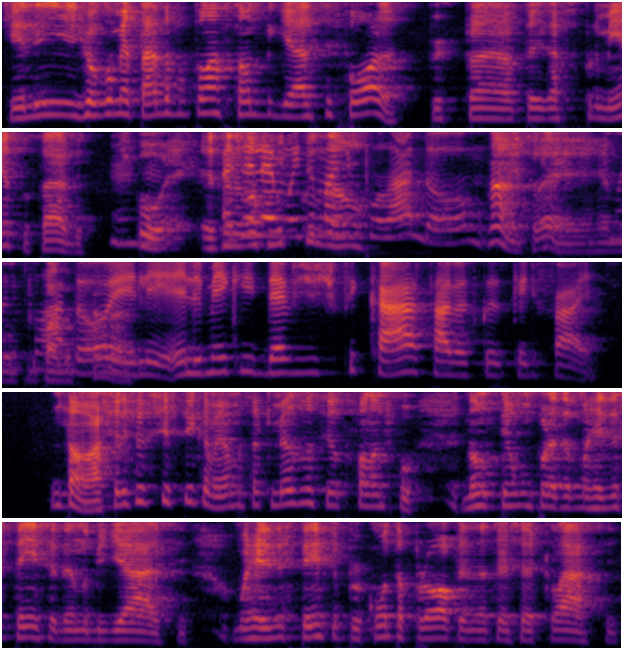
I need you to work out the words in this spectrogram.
que ele jogou metade da população do Big Alice fora pra pegar suprimento, sabe? Tipo, esse é um Uhum. Mas ele é muito, muito manipulador. Não, isso é, Ele é pra manipulador. Ele, ele meio que deve justificar, sabe, as coisas que ele faz. Então, eu acho que ele justifica mesmo, só que mesmo assim eu tô falando, tipo, não tem, um, por exemplo, uma resistência dentro do Big Alice, uma resistência por conta própria na terceira classe.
